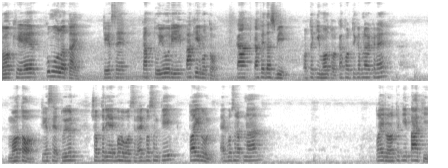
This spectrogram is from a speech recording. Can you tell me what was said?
নখের কোমলতায়, ঠিক আছে? কাপ তুয়ুরি, পাখির মতো। কাফ কাফে দাসবি অর্থ কি? মতো। কাফ অর্থ কি আপনার এখানে? মতো, ঠিক আছে? তুয়ুর শব্দের এক বহু বছর এক বছর কি? তৈরুন। এক বছর আপনার তৈর অর্থ কি? পাখি।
